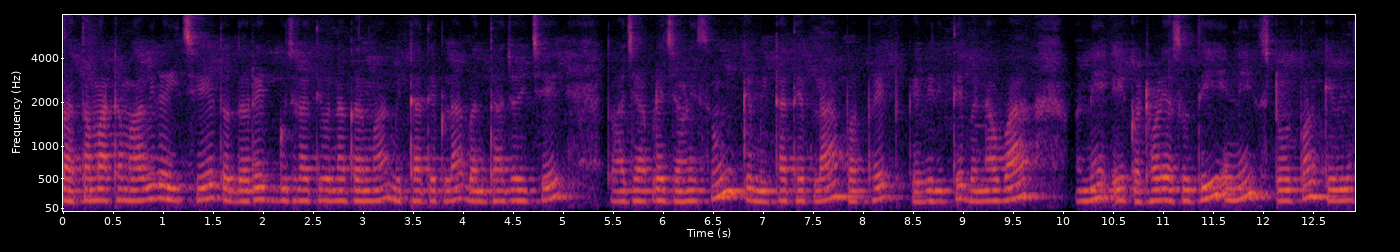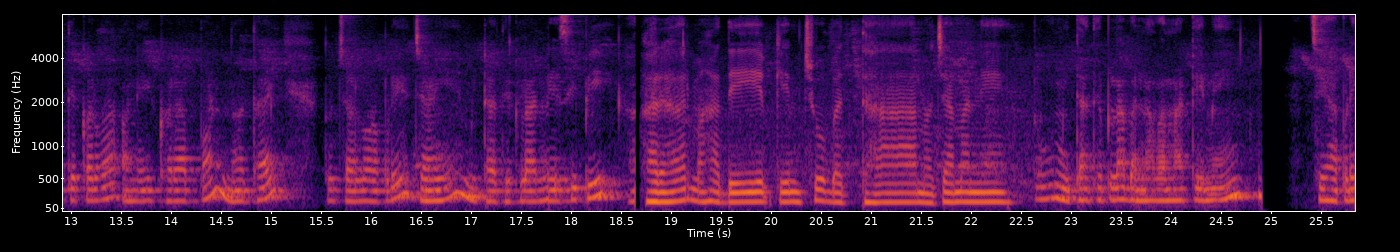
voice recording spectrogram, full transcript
સાતમ આઠમ આવી રહી છે તો દરેક ગુજરાતીઓના ઘરમાં મીઠા થેપલા બનતા જ હોય છે. તો આજે આપણે જાણીશું કે મીઠા થેપલા પરફેક્ટ કેવી રીતે બનાવવા અને એક અઠવાડિયા સુધી એને સ્ટોર પણ કેવી રીતે કરવા અને એ ખરાબ પણ ન થાય. તો ચાલો આપણે જાણીએ મીઠા થેપલાની રેસીપી હર હર મહાદેવ કેમ છો બધા? મજામાં ને? તો મીઠા થેપલા બનાવવા માટે મેં જે આપણે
